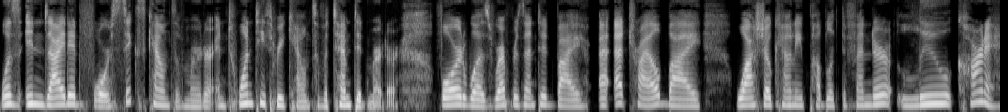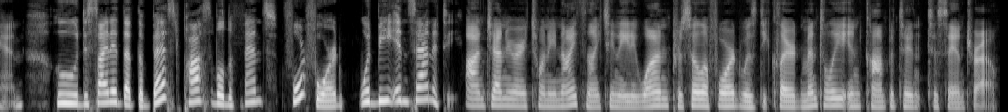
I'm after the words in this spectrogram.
was indicted for six counts of murder and 23 counts of attempted murder. Ford was represented by at trial by Washoe County Public Defender Lou Carnahan, who decided that the best possible defense for Ford would be insanity. On January 29th, 1981, Priscilla Ford was declared mentally incompetent to stand trial.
